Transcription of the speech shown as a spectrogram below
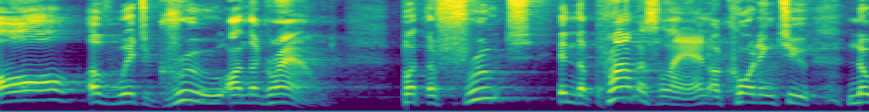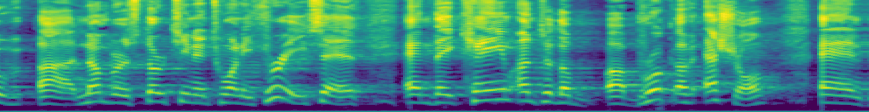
all of which grew on the ground. But the fruits in the promised land, according to uh, Numbers 13 and 23, says, And they came unto the uh, brook of Eshcol and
